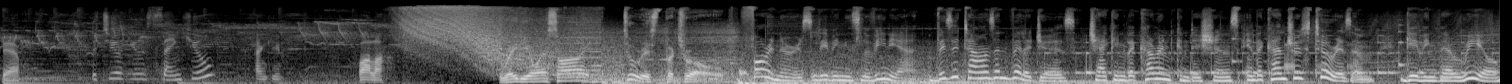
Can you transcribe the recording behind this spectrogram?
yeah. The two of you, thank you. Thank you. Hvala. Radio SI Tourist Patrol. Foreigners living in Slovenia visit towns and villages, checking the current conditions in the country's tourism, giving their real,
